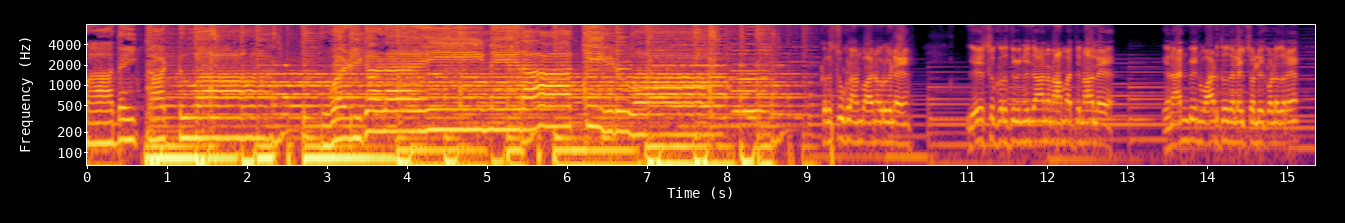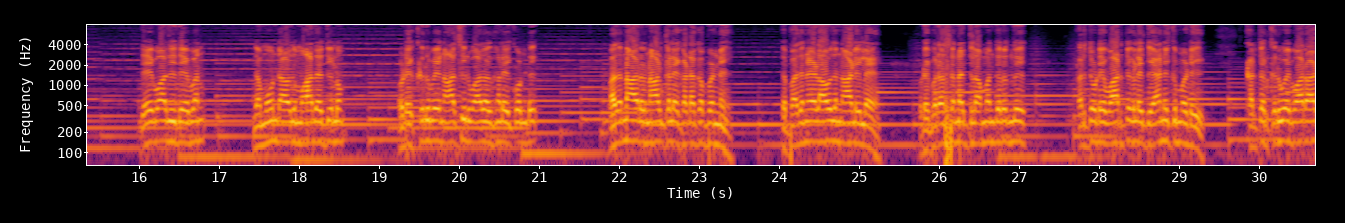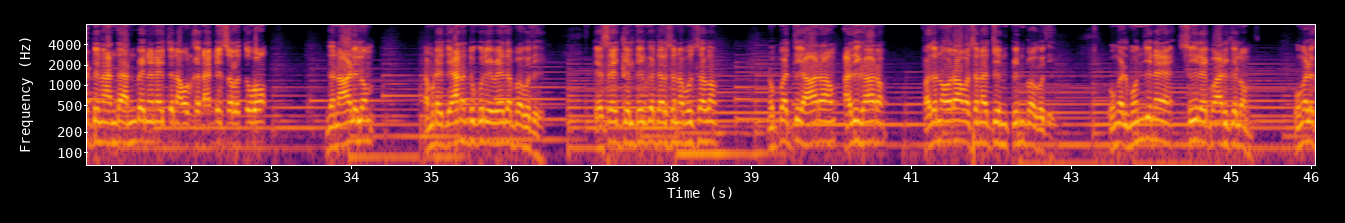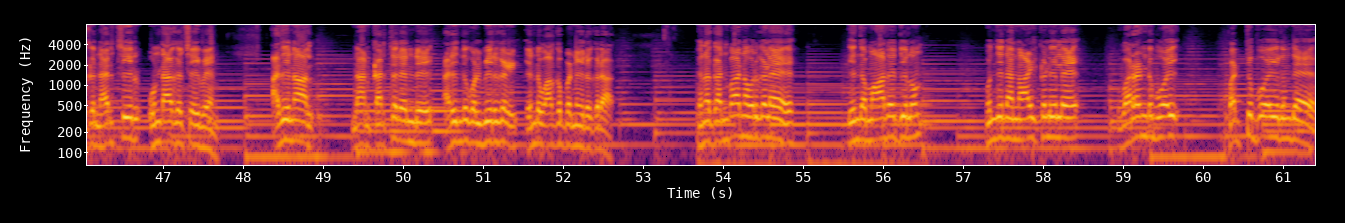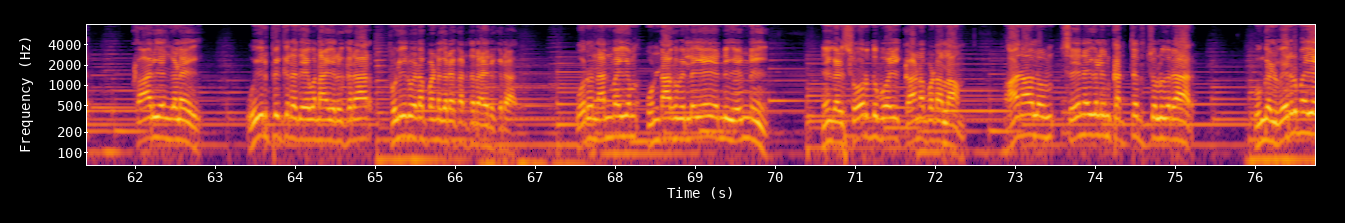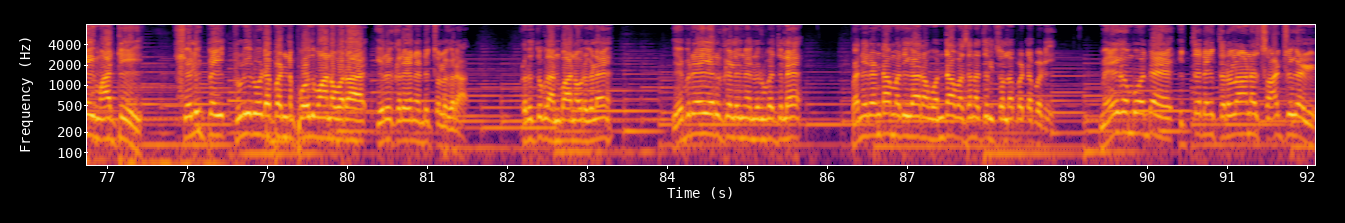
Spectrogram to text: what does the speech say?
பாதை காட்டுவார் வழிகளை நேராக்கிடுவார். கிறிஸ்துக்கள் அன்பானவர்களே இயேசு கிறிஸ்துவின் நிதான நாமத்தினாலே என் அன்பின் வாழ்த்துதலை சொல்லிக் கொள்கிறேன். தேவாதி தேவன் இந்த மூன்றாவது மாதத்திலும் உடைய கிருபையின் ஆசீர்வாதங்களை கொண்டு பதினாறு நாட்களை கடக்க பண்ணி இந்த பதினேழாவது நாளிலே உடைய பிரசனத்தில் அமர்ந்திருந்து கருத்துடைய வார்த்தைகளை தியானிக்கும்படி கர்த்தர் கிருவை பாராட்டின அந்த அன்பை நினைத்து நான் அவருக்கு நன்றி செலுத்துவோம். இந்த நாளிலும் நம்முடைய தியானத்துக்குரிய வேத பகுதி எசைக்கில் தீர்க்க தரிசன புஸ்தகம் முப்பத்தி ஆறாம் அதிகாரம் பதினோராம் வசனத்தின் பின்பகுதி. உங்கள் முந்தின சீரை பார்க்கிலும் உங்களுக்கு நற்சீர் உண்டாக செய்வேன். அதனால் நான் கர்த்தர் என்று அறிந்து கொள்வீர்கள் என்று வாக்கு பண்ணி இருக்கிறார் எனக்கு அன்பானவர்களே இந்த மாதத்திலும் முந்தின நாட்களிலே வறண்டு போய் பட்டு போயிருந்த காரியங்களை உயிர்ப்பிக்கிற தேவனாய் இருக்கிறார் துளிர்விட பண்ணுகிற கர்த்தராய் இருக்கிறார் ஒரு நன்மையும் உண்டாகவில்லையே என்று எண்ணி நீங்கள் சோர்ந்து போய் காணப்படலாம். ஆனாலும் சேனைகளின் கர்த்தர் சொல்கிறார் உங்கள் வெறுமையை மாற்றி செழிப்பை துளிர்விட பண்ண போதுமானவரா இருக்கிறேன் என்று சொல்லுகிறார் கிறிஸ்துக்கள் அன்பானவர்களே எபிரேயர்களின் நிருபத்தில பனிரெண்டாம் அதிகாரம் ஒன்றாம் வசனத்தில் சொல்லப்பட்டபடி மேகம் போன்ற இத்தனை திரளான சாட்சிகள்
